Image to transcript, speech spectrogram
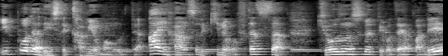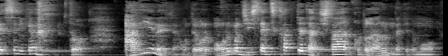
一方ではリンスで髪を守るって相反する機能が2つさ共存するってことはやっぱ冷静に考えるとありえないじゃん。で俺俺も実際使ってたりしたことがあるんだけども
